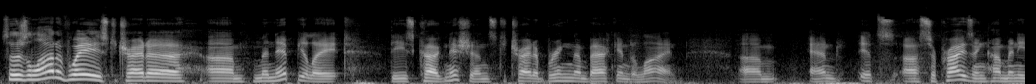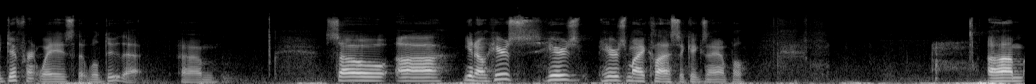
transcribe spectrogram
So there's a lot of ways to try to um, manipulate these cognitions to try to bring them back into line. Um, and it's uh, surprising how many different ways that we'll do that. Um, so uh, you know, here's here's here's my classic example. Um,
